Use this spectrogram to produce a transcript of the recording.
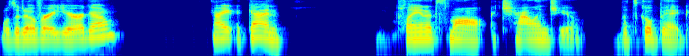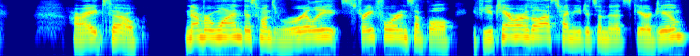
Was it over a year ago? Right? Again, playing it small. I challenge you. Let's go big. All right. So, number one, this one's really straightforward and simple. If you can't remember the last time you did something that scared you,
